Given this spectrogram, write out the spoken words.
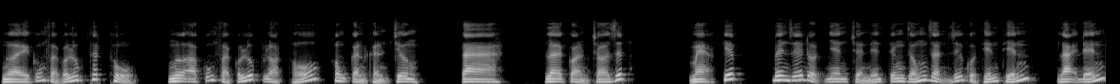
Người cũng phải có lúc thất thủ, ngựa cũng phải có lúc lọt hố, không cần khẩn trương. Ta, lời còn cho dứt. Mẹ kiếp, bên dưới đột nhiên chuyển đến tiếng giống giận dữ của thiến thiến, lại đến.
